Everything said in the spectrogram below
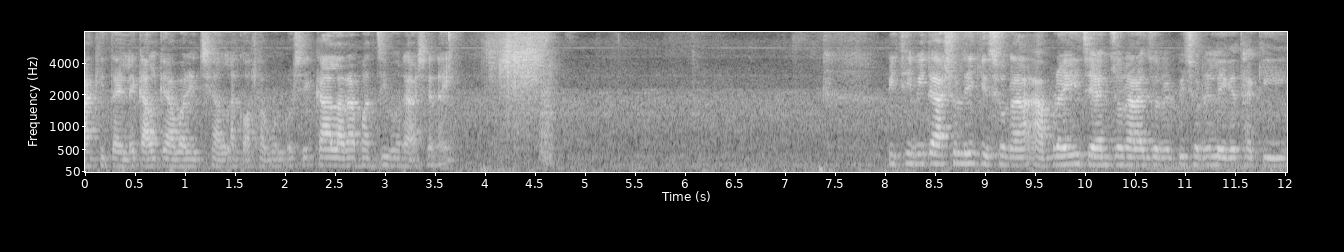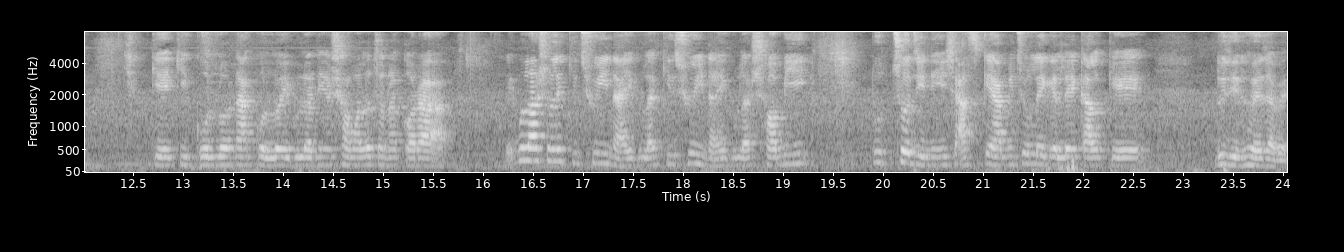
রাখি, তাইলে কালকে আবার ইনশাল্লাহ কথা বলব। সেই কাল আর আমার জীবনে আসে নাই। পৃথিবীটা আসলেই কিছু না। আমরাই যে একজন আরেকজনের পিছনে লেগে থাকি, কে কি করল, না করল, এগুলো নিয়ে সমালোচনা করা, এগুলো আসলে কিছুই না, এগুলা কিছুই না, এগুলা সবই তুচ্ছ জিনিস। আজকে আমি চলে গেলে কালকে দুই দিন হয়ে যাবে।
